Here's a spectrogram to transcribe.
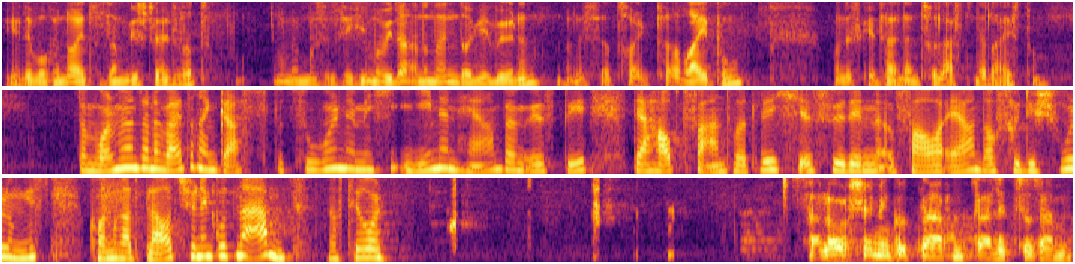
jede Woche neu zusammengestellt wird, und dann muss es sich immer wieder aneinander gewöhnen und es erzeugt Reibung und es geht halt dann zulasten der Leistung. Dann wollen wir uns einen weiteren Gast dazu holen, nämlich jenen Herrn beim ÖFB, der hauptverantwortlich für den VAR und auch für die Schulung ist, Konrad Blaut. Schönen guten Abend nach Tirol. Hallo, schönen guten Abend alle zusammen.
